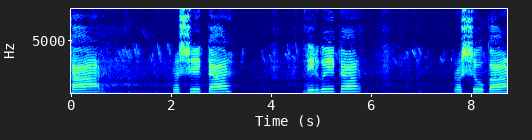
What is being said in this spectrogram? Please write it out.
আকার রস্মিকার দীর্ঘিকার রস্যুকার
